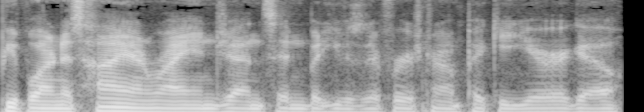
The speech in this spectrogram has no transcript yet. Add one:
people aren't as high on Ryan Jensen, but he was their first round pick a year ago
